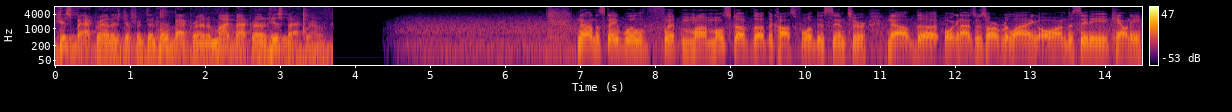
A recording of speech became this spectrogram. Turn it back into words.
his background is different than her background and my background and his background. Now, the state will foot uh, most of the, the cost for this center. Now, the organizers are relying on the city, county,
